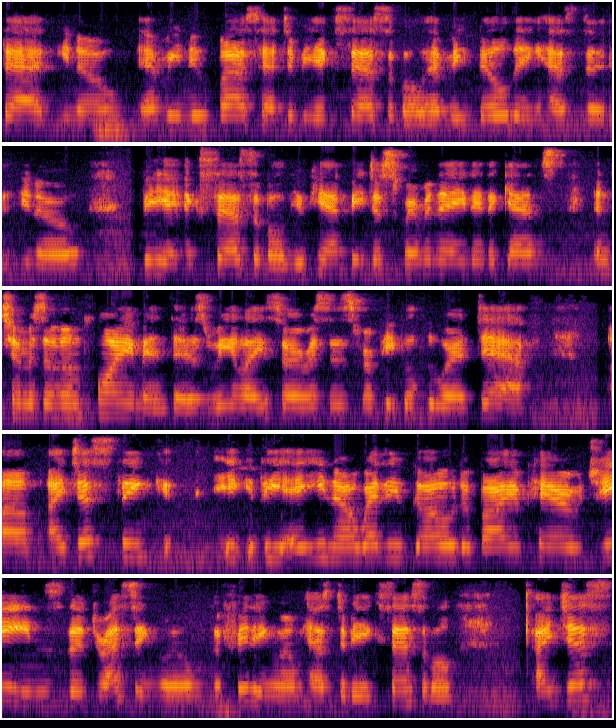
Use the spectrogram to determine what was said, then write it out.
That, you know, every new bus had to be accessible, every building has to, you know, be accessible. You can't be discriminated against in terms of employment. There's relay services for people who are deaf. Um, I just think the you know whether you go to buy a pair of jeans, the dressing room, the fitting room has to be accessible. I just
